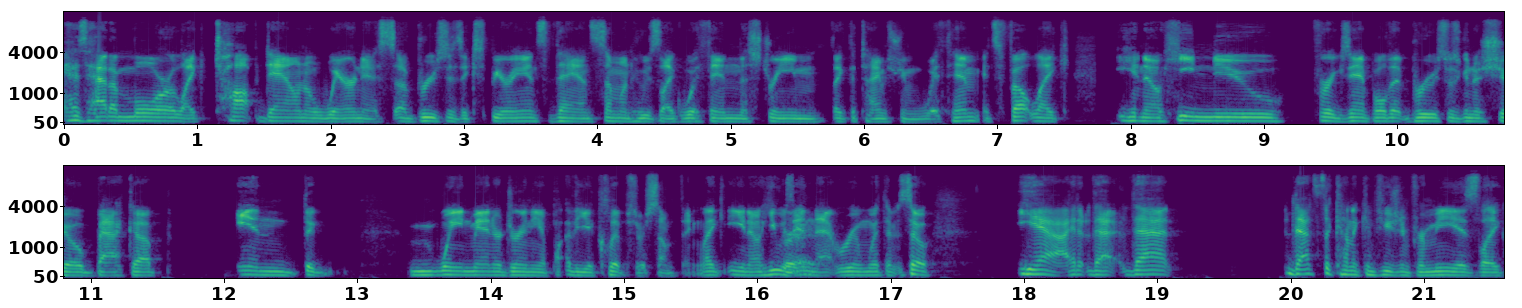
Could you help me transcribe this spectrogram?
has had a more like top down awareness of Bruce's experience than someone who's like within the stream like the time stream with him it's felt like you know he knew for example that Bruce was going to show back up in the Wayne Manor during the the eclipse or something. Like you know, he was right. in that room with him. So yeah, I, that that that's the kind of confusion for me is like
